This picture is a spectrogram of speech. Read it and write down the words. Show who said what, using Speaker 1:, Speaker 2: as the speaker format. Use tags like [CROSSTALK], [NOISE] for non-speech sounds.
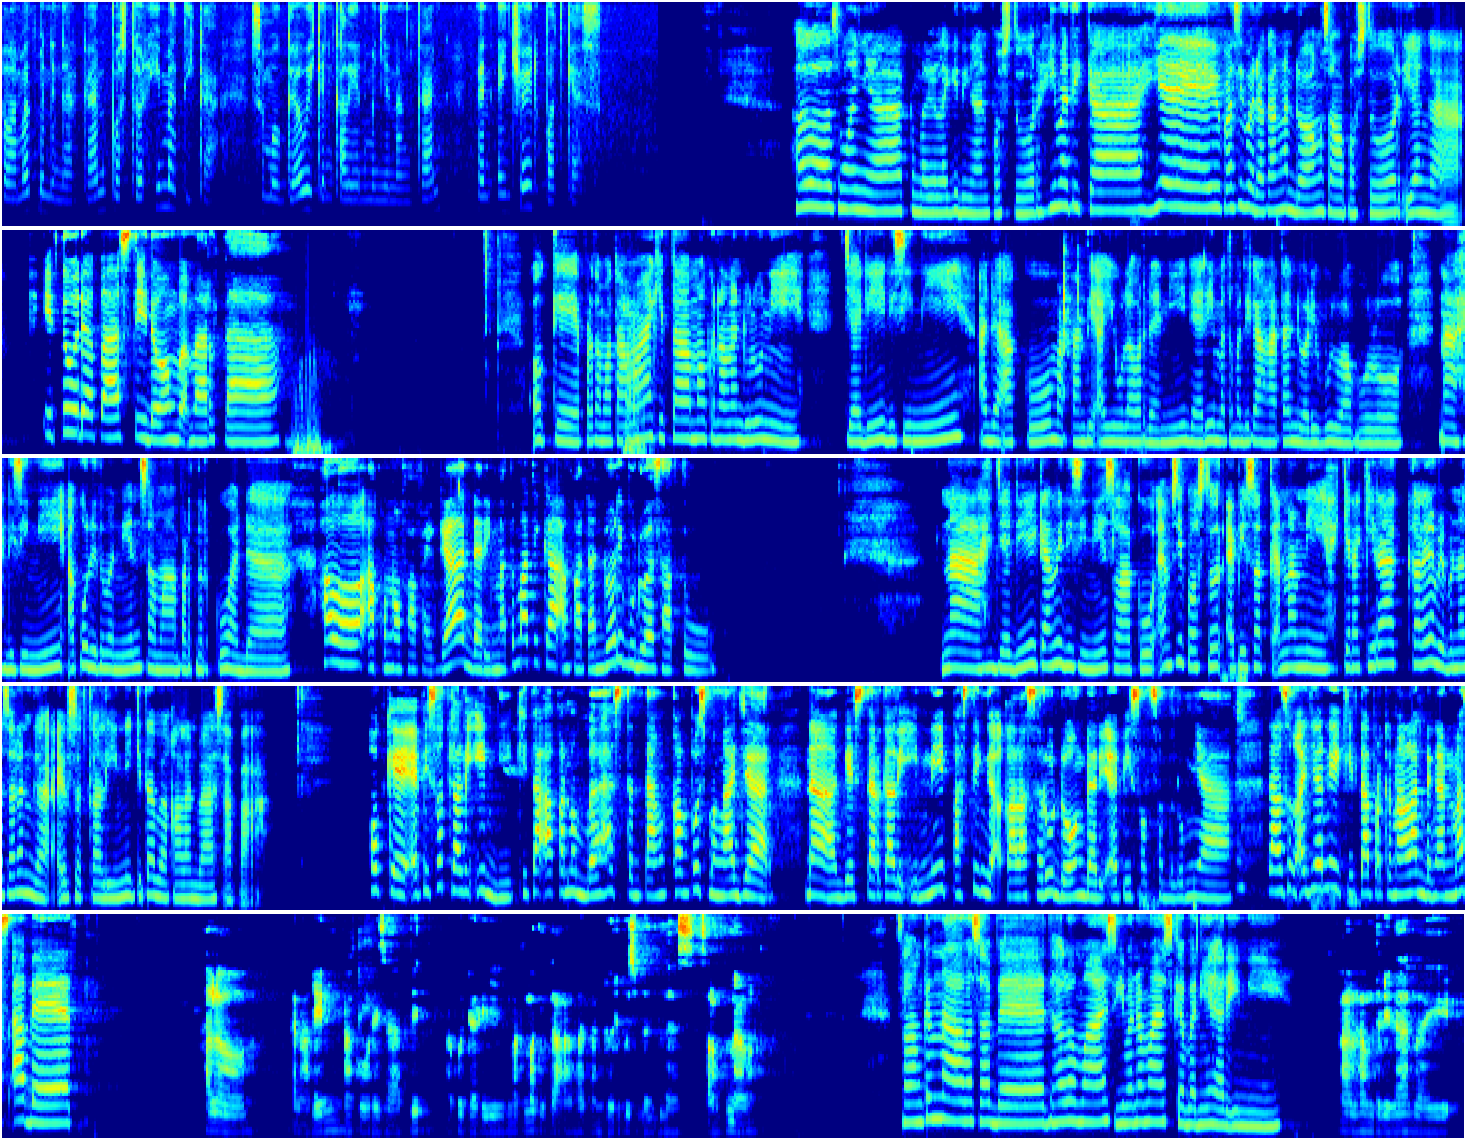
Speaker 1: Selamat mendengarkan Postur Himatika. Semoga weekend kalian menyenangkan and enjoy the podcast.
Speaker 2: Halo semuanya, kembali lagi dengan Postur Himatika. Yeay, pasti pada kangen dong sama Postur, iya nggak?
Speaker 3: Itu udah pasti dong Mbak Marta.
Speaker 2: Oke, pertama-tama kita mau kenalan dulu nih. Jadi di sini ada aku Martanti Ayu Lawardani dari Matematika Angkatan 2020. Nah, di sini aku ditemenin sama partnerku ada
Speaker 3: Halo, aku Nova Vega dari Matematika Angkatan 2021.
Speaker 2: Nah, jadi kami di sini selaku MC Postur episode ke-6 nih. Kira-kira kalian udah penasaran nggak episode kali ini kita bakalan bahas apa?
Speaker 3: Oke, episode kali ini kita akan membahas tentang kampus mengajar. Nah, gestar kali ini pasti nggak kalah seru dong dari episode sebelumnya. Langsung aja nih kita perkenalan dengan Mas Abed.
Speaker 4: Halo, kenalin aku Reza Abid, aku dari Matematika Angkatan 2019. Salam kenal.
Speaker 2: Salam kenal Mas Abed. Halo Mas, gimana Mas kabarnya hari ini?
Speaker 4: Alhamdulillah baik.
